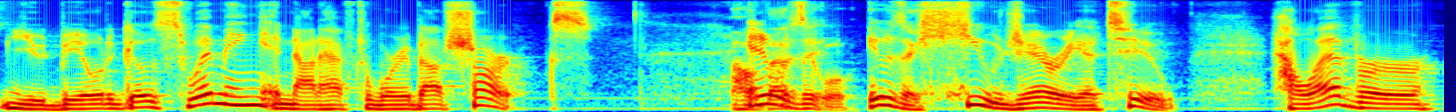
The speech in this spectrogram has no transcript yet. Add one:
you'd be able to go swimming and not have to worry about sharks. Oh, and it was a, cool. it was a huge area too. However,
